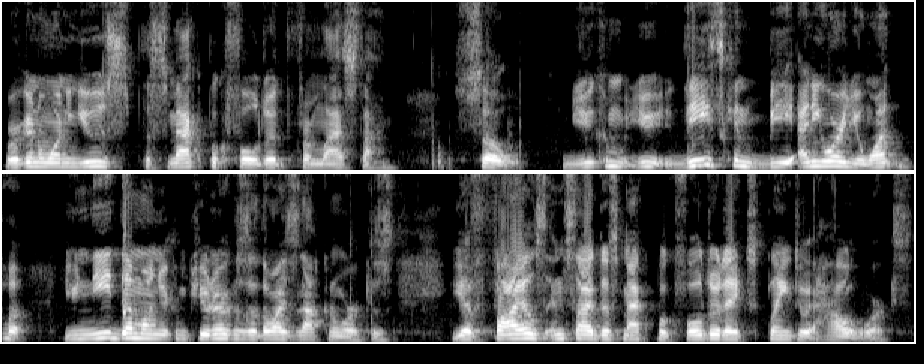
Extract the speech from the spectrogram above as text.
we're going to want to use the SmackBook folder from last time. So you can you these can be anywhere you want, but you need them on your computer because otherwise it's not going to work. Because you have files inside this SmackBook folder that explain to it how it works.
